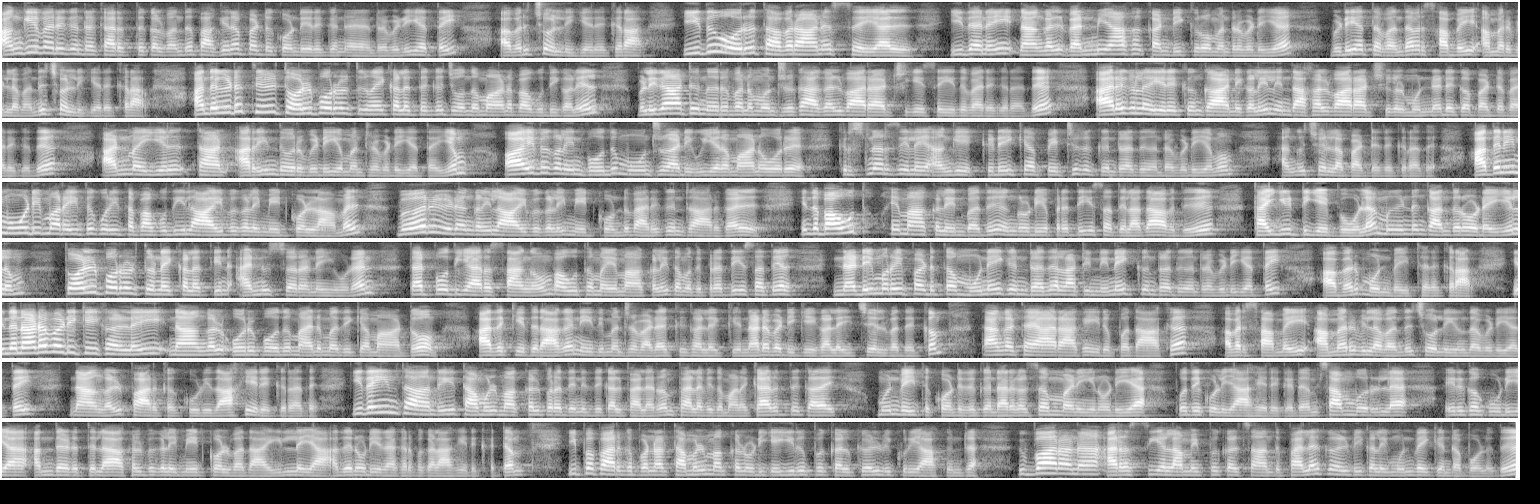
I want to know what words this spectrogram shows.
அங்கே வருகின்ற கருத்துக்கள் வந்து பகிரப்பட்டு கொண்டிருக்கின்றன என்ற விடயத்தை அவர் சொல்லியிருக்கிறார். இது ஒரு தவறான செயல். இதனை நாங்கள் வன்மையாக கண்டிக்கிறோம் என்ற விடைய விடயத்தை வந்து அவர் சபை அமர்வில் வந்து சொல்லியிருக்கிறார். அந்த இடத்தில் தொல்பொருள் திணைக்களத்துக்கு சொந்தமான பகுதிகளில் வெளிநாட்டு நிறுவனம் ஒன்றுக்கு அகழ்வாராய்ச்சியை செய்து வருகிறது. அருகில் இருக்கும் காணிகளில் இந்த அகழ்வாராய்ச்சிகள் முன்னெடுக்கப்பட்டு வருகிறது. அண்மையில் தான் அறிந்த ஒரு விடயம் என்ற விடயத்தையும் ஆய்வுகளின் போது மூன்று அடி உயரமான ஒரு கிருஷ்ணர் சிலை அங்கே கிடைக்க பெற்றிருக்கின்றது என்ற விடயமும் அங்கு சொல்லப்பட்டிருக்கிறது அதனை மூடி மறைத்து குறித்த பகுதியில் ஆய்வுகளை மேற்கொள்ளாமல் வேறு இடங்களில் ஆய்வுகளை மேற்கொண்டு வருகின்றார்கள். இந்த பௌத்த மயமாக்கல் என்பது எங்களுடைய பிரதேசத்தில் அதாவது தையிட்டியை போல மீண்டும் கந்தரோடையிலும் தொல்பொருள் திணைக்களத்தின் அனுசரணையுடன் தற்போதைய அரசாங்கமும் பௌத்தமயமாக்கலை தமது பிரதேசத்தில் நடைமுறைப்படுத்த முனைகின்றது அல்லாட்டி நினைக்கின்றது என்ற விடயத்தை அவர் முன்வைத்திருக்கிறார். இந்த நடவடிக்கைகளை நாங்கள் ஒருபோதும் அனுமதிக்க மாட்டோம். அதற்கு எதிராக நீதிமன்ற வழக்குகளுக்கு நடவடிக்கைகளை செல்வதற்கும் தாங்கள் தயாராக இருப்பதாக அவர் சபை அமர்வில் வந்து சொல்லியிருந்த விடயத்தை நாங்கள் பார்க்கக்கூடியதாக இருக்கிறது. இதையும் தாண்டி தமிழ் மக்கள் பிரதிநிதிகள் பலரும் பலவிதமான கருத்துக்களை முன்வைத்துக் கொண்டிருக்கிறார்கள் செம்மணியினுடைய புதைக்குழியாக இருக்கட்டும் சம்பூரில் இருக்கக்கூடிய அந்த இடத்துல அகழ்வுகளை மேற்கொள்வதா இல்லையா? அதனுடைய நகர்வுகளாக இருக்கட்டும். இப்போ பார்க்க போனால் தமிழ் மக்களுடைய அவர்களுடைய இருப்புகள் கேள்விக்குறியாகின்ற இவ்வாறான அரசியல் அமைப்புகள் சார்ந்து பல கேள்விகளை முன்வைக்கின்ற பொழுது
